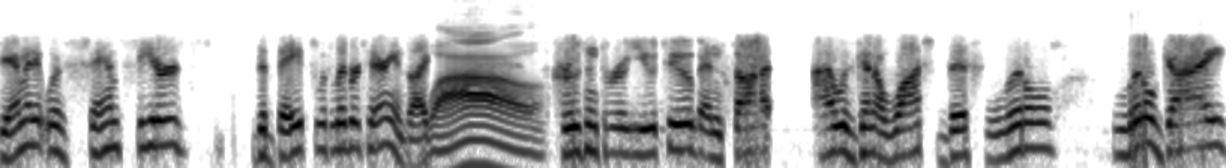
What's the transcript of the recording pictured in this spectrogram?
damn it, it was Sam Seder's debates with libertarians. I wow. cruising through YouTube and thought I was gonna watch this little little guy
